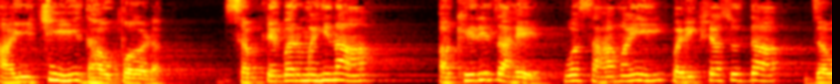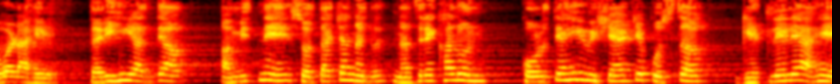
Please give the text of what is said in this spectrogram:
आईची धावपळ. सप्टेंबर महिना अखेरीच आहे व सहामाही परीक्षा सुद्धा जवळ आहे. तरीही अद्याप अमितने स्वतःच्या नजरेखालून कोणत्याही विषयाचे पुस्तक घेतलेले आहे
